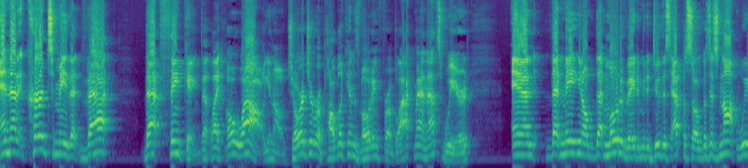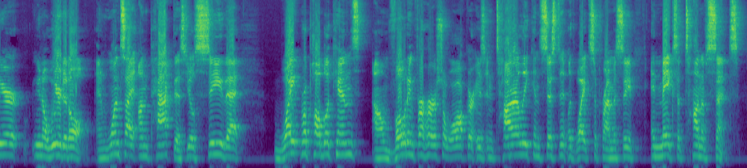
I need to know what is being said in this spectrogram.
And that occurred to me that that that thinking that like, oh wow, you know, Georgia Republicans voting for a black man, that's weird. And that made, you know, that motivated me to do this episode because it's not weird, you know, weird at all. And once I unpack this, you'll see that white Republicans um, voting for Herschel Walker is entirely consistent with white supremacy and makes a ton of sense.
